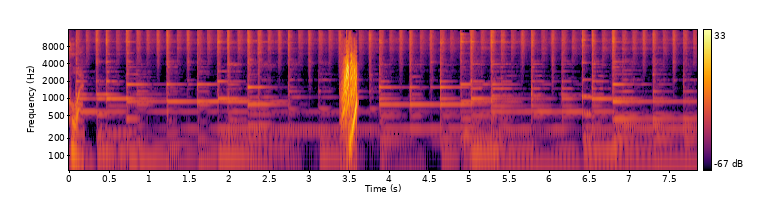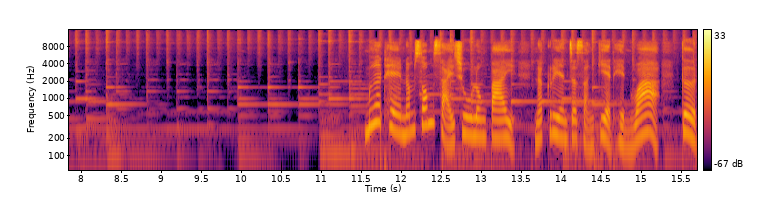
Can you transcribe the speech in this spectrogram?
ขวด เมื่อเทน้ำส้มสายชูลงไป นักเรียนจะสังเกตเห็นว่า เกิด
